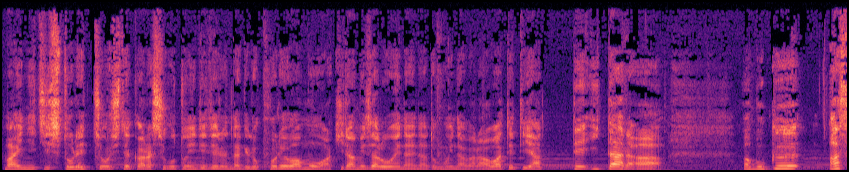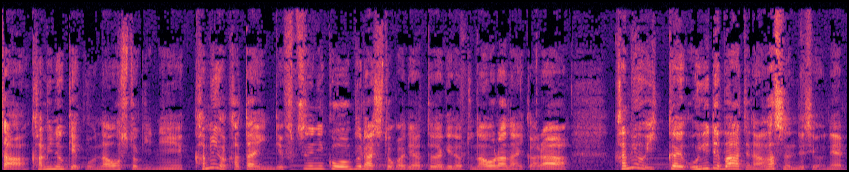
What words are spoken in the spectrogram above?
毎日ストレッチをしてから仕事に出てるんだけど、これはもう諦めざるを得ないなと思いながら慌ててやっていたら、まあ、僕、朝髪の毛こう直すときに髪が硬いんで普通にこうブラシとかでやっただけだと治らないから髪を一回お湯でバーって流すんですよね。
